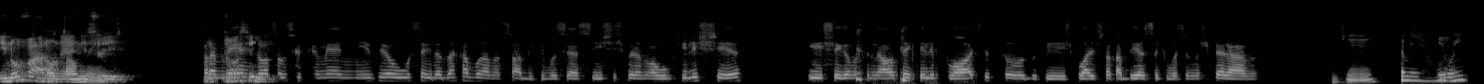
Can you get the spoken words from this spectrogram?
Inovaram, Totalmente. né? Isso aí. Pra então, mim, a assim... revelação desse filme é nível O Segredo da Cabana, sabe? Que você assiste esperando algo clichê e chega no final tem aquele plot todo que explode sua cabeça que você não esperava. Uhum. Filme ruim.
